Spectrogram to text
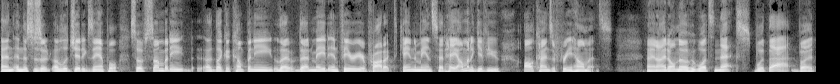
and and this is a, a legit example. So if somebody uh, like a company that that made inferior product came to me and said, "Hey, I'm going to give you all kinds of free helmets." And I don't know who what's next with that, but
